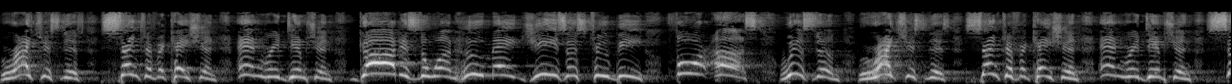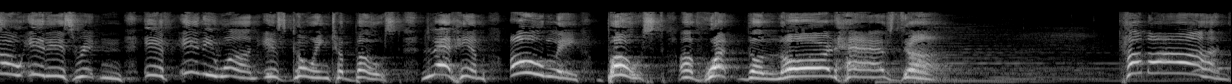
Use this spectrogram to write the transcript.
righteousness, sanctification, and redemption. God is the one who made Jesus to be for us wisdom, righteousness, sanctification, and redemption. So it is written, if anyone is going to boast, let him only boast of what the Lord has done. Come on.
